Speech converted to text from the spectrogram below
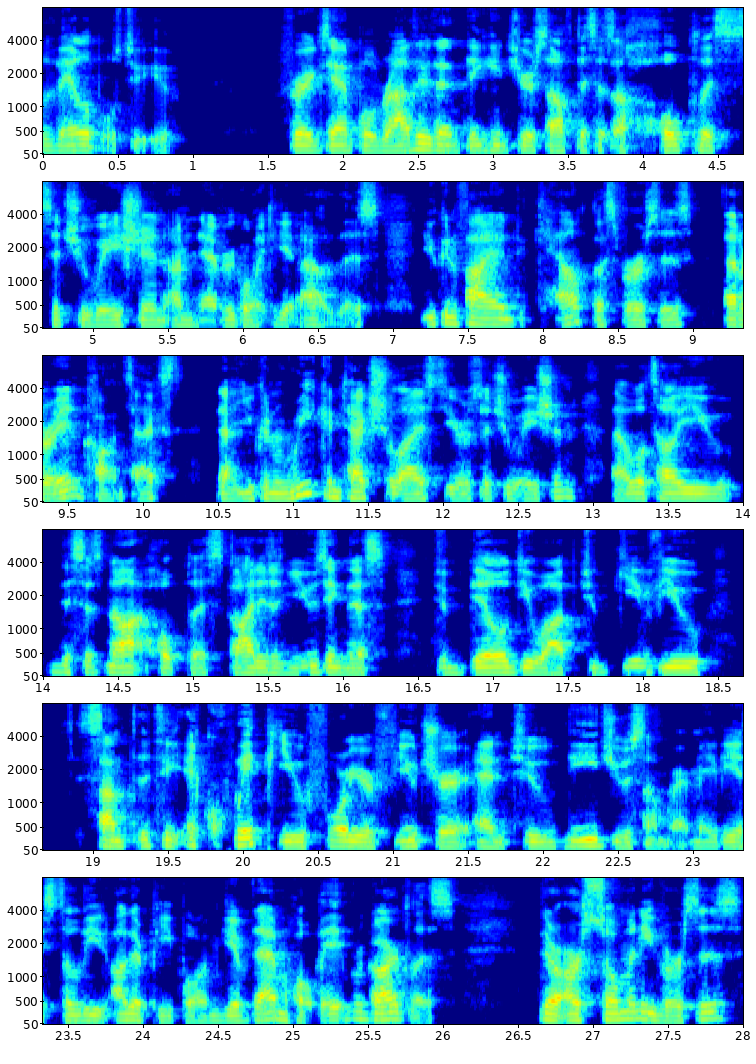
available to you. For example, rather than thinking to yourself, this is a hopeless situation, I'm never going to get out of this, you can find countless verses that are in context that you can recontextualize to your situation that will tell you this is not hopeless. God is using this to build you up, to give you something to equip you for your future and to lead you somewhere. Maybe it's to lead other people and give them hope. It, regardless, there are so many verses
